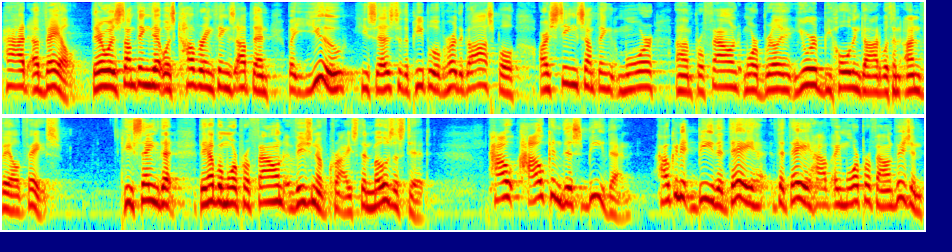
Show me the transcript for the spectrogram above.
had a veil. There was something that was covering things up then, but you, he says to the people who have heard the gospel, are seeing something more um, profound, more brilliant. You are beholding God with an unveiled face. He's saying that they have a more profound vision of Christ than Moses did. How, how can this be then? How can it be that they, that they have a more profound vision?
